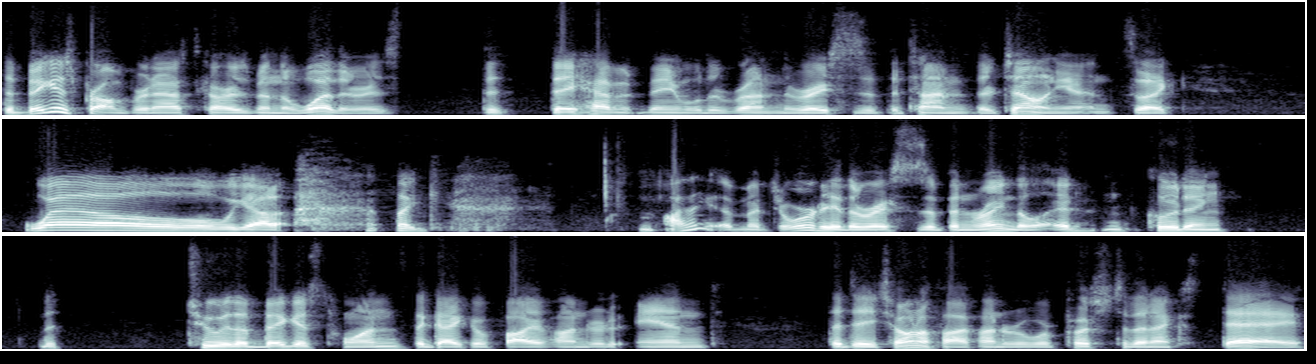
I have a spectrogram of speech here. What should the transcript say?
the biggest problem for NASCAR has been the weather. Is that they haven't been able to run the races at the time that they're telling you, and it's like, well, we got like, I think a majority of the races have been rain delayed, including the two of the biggest ones, the Geico 500 and the Daytona 500, were pushed to the next day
